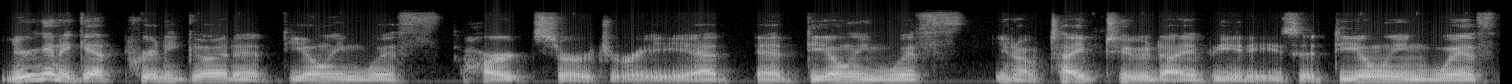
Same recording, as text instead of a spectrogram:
you're going to get pretty good at dealing with heart surgery, at, at dealing with you know type 2 diabetes, at dealing with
